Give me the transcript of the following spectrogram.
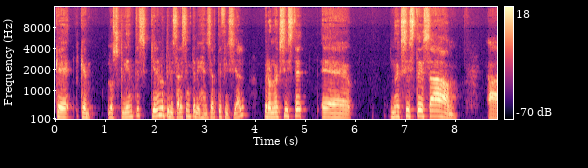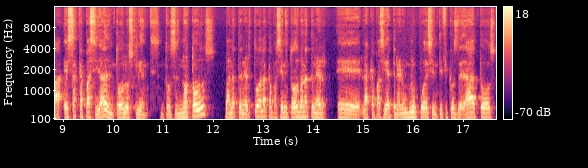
Que, que los clientes quieren utilizar esa inteligencia artificial, pero no existe, eh, no existe esa, ah, esa capacidad en todos los clientes. Entonces, no todos van a tener toda la capacidad y todos van a tener eh, la capacidad de tener un grupo de científicos de datos,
